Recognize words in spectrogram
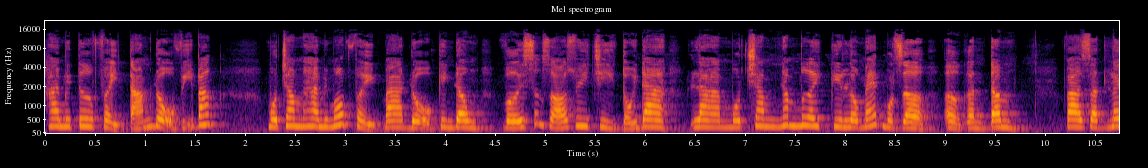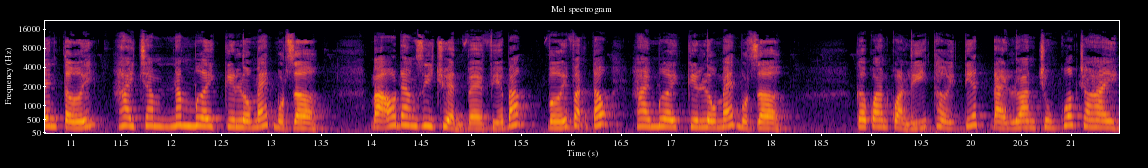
24,8 độ Vĩ Bắc, 121,3 độ Kinh Đông với sức gió duy trì tối đa là 150 km một giờ ở gần tâm và giật lên tới 250 km một giờ. Bão đang di chuyển về phía Bắc với vận tốc 20 km một giờ. Cơ quan quản lý thời tiết Đài Loan Trung Quốc cho hay,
